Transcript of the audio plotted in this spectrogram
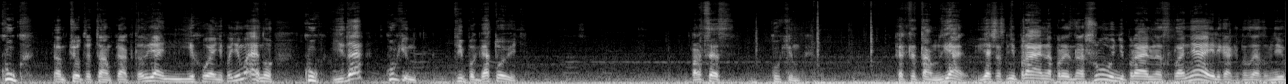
Cook, там что-то там как-то, я нихуя не понимаю, но cook, еда, cooking, типа готовить. Процесс cooking. Как-то там, я, я сейчас неправильно произношу, неправильно склоняю, или как это называется, мне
